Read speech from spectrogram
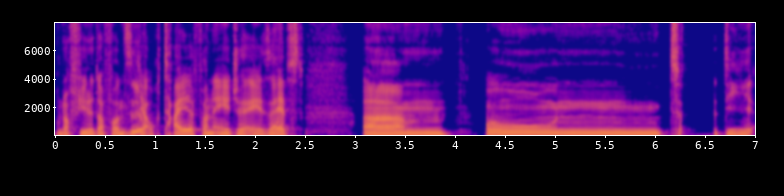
und auch viele davon sind ja, Ja. auch Teil von AJA selbst. Ähm, und die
